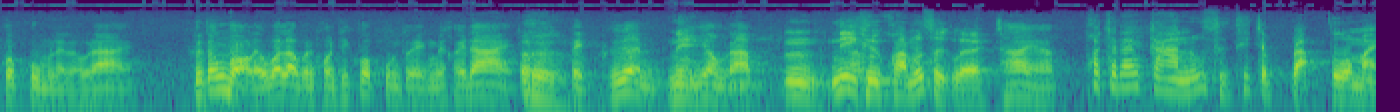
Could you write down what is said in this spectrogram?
ควบคุมอะไรเราได้ คือต้องบอกเลยว่าเราเป็นคนที่ควบคุมตัวเองไม่ค่อยได้เออติดเพื่อนนี่ ที่ยอมรับอืมนี่คือความรู้สึกเลย ใช่ครับ เพราะฉะนั้นการรู้สึกที่จะปรับตัวใหม่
